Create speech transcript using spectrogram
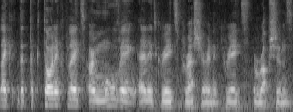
like the tectonic plates are moving and it creates pressure and it creates eruptions?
